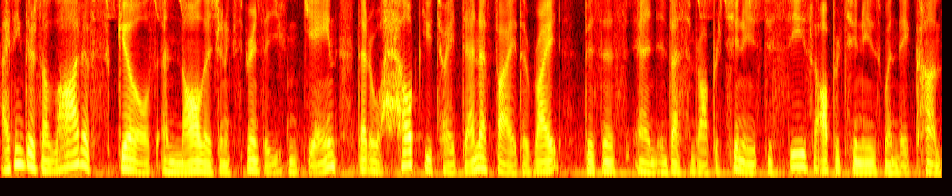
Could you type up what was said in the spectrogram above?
I think there's a lot of skills and knowledge and experience that you can gain that will help you to identify the right business and investment opportunities to seize the opportunities when they come.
